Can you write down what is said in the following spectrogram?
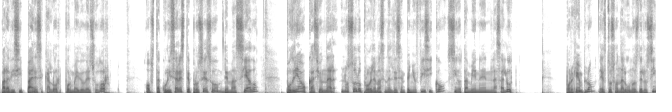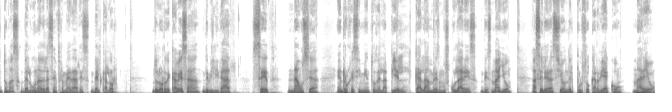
para disipar ese calor por medio del sudor. Obstaculizar este proceso demasiado podría ocasionar no solo problemas en el desempeño físico, sino también en la salud. Por ejemplo, estos son algunos de los síntomas de alguna de las enfermedades del calor. Dolor de cabeza, debilidad, sed, náusea, enrojecimiento de la piel, calambres musculares, desmayo, aceleración del pulso cardíaco, mareo.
